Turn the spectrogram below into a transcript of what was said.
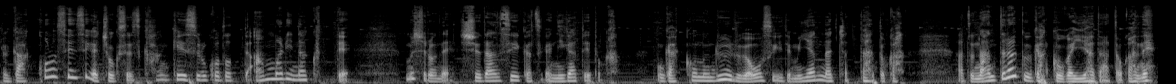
学校の先生が直接関係することってあんまりなくってむしろね集団生活が苦手とか学校のルールが多すぎても嫌になっちゃったとかあとなんとなく学校が嫌だとかね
